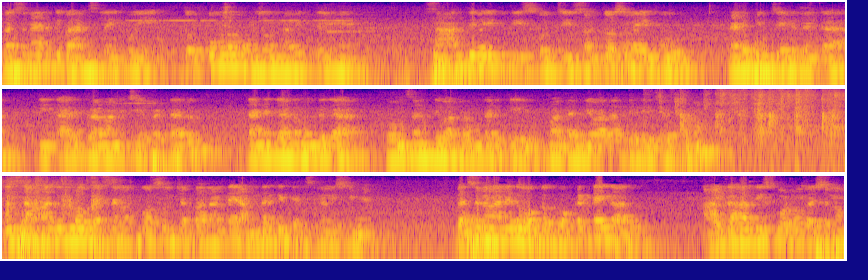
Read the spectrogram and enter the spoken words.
వ్యసనానికి బానిసలైపోయి దుఃఖంలో మునిగి ఉన్న వ్యక్తుల్ని శాంతి వైపు తీసుకొచ్చి సంతోషం వైపు నడిపించే విధంగా ఈ కార్యక్రమాన్ని చేపట్టారు. దానికి గాను ముందుగా ఓం వాళ్ళందరికీ మా ధన్యవాదాలు తెలియజేస్తున్నాం. ఈ సమాజంలో వ్యసనం కోసం చెప్పాలంటే అందరికీ తెలిసిన విషయమే. వ్యసనం అనేది ఒక ఒక్కటే కాదు. ఆల్కహాల్ తీసుకోవడం వ్యసనం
